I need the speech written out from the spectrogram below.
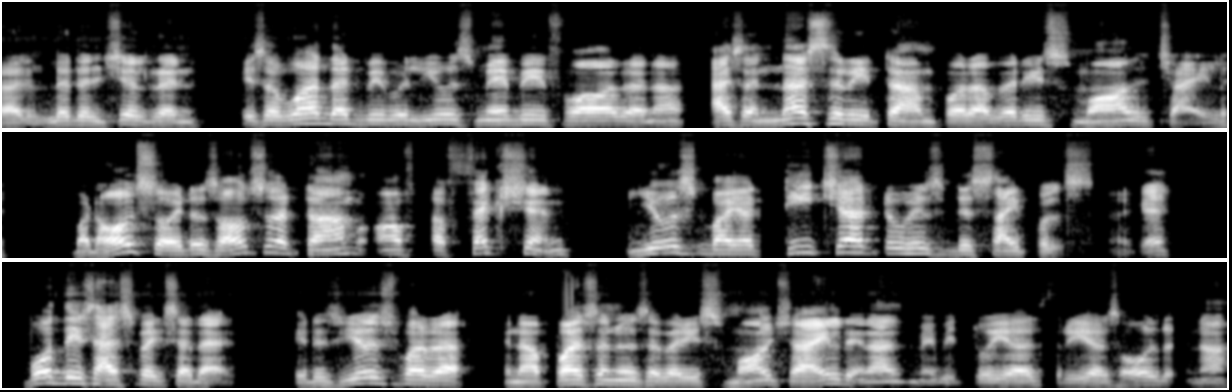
uh, little children is a word that we will use maybe for uh, as a nursery term for a very small child, but also it is also a term of affection used by a teacher to his disciples. Okay, both these aspects are there. It is used for a you know, a person who is a very small child, you know, maybe two years, three years old, you know,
